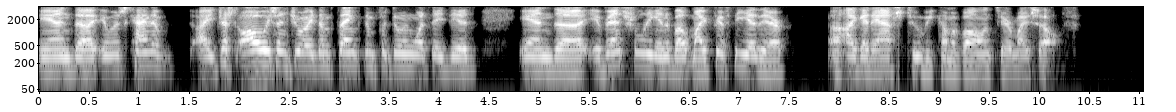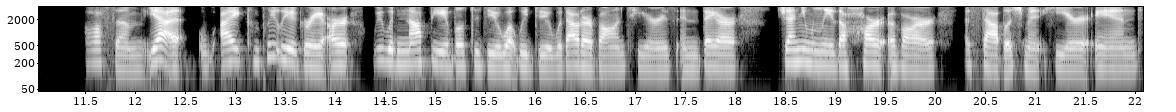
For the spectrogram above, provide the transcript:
And uh, it was kind of I just always enjoyed them, thanked them for doing what they did, and uh, eventually, in about my fifth year there, uh, I got asked to become a volunteer myself. Awesome. Yeah, I completely agree. Our we would not be able to do what we do without our volunteers and they are genuinely the heart of our establishment here and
